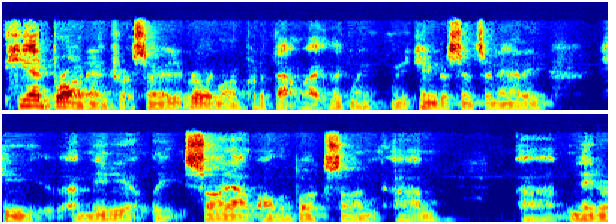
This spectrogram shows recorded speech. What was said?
he had broad interests. I really want to put it that way. Like when, when he came to Cincinnati, he immediately sought out all the books on um, uh, Native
